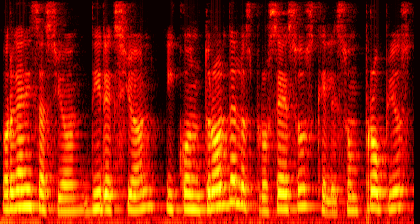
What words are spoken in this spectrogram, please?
organización, dirección y control de los procesos que les son propios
